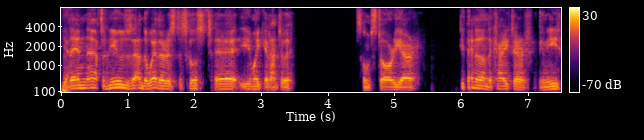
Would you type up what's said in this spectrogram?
Yeah. Then after the news and the weather is discussed, uh, you might get onto a, some story or depending on the character you meet,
